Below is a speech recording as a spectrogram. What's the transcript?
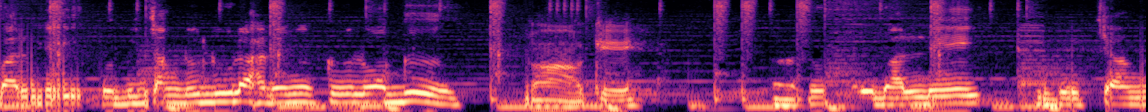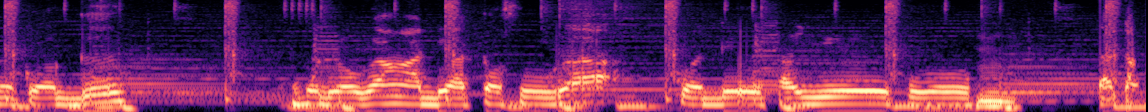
balik berbincang dululah dengan keluarga. Ah okey. Ha, so saya balik berbincang dengan keluarga. Lepas dia orang ada atas surat kepada saya suruh Hmm. datang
